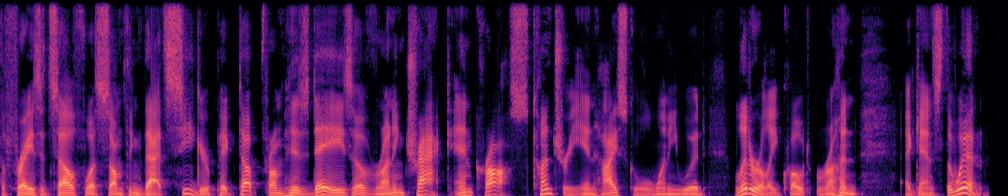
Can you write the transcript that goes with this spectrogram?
The phrase itself was something that Seger picked up from his days of running track and cross country in high school when he would literally, quote, run against the wind.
